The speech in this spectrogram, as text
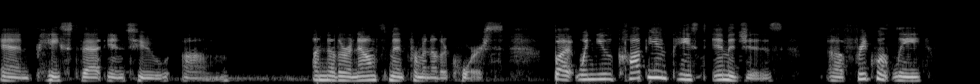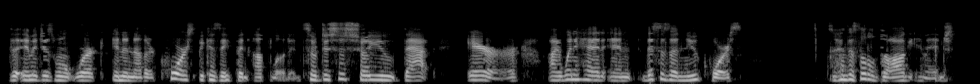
and paste that into um, another announcement from another course. But when you copy and paste images, uh, frequently the images won't work in another course because they've been uploaded. So just to show you that error, I went ahead and this is a new course. So I have this little dog image.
